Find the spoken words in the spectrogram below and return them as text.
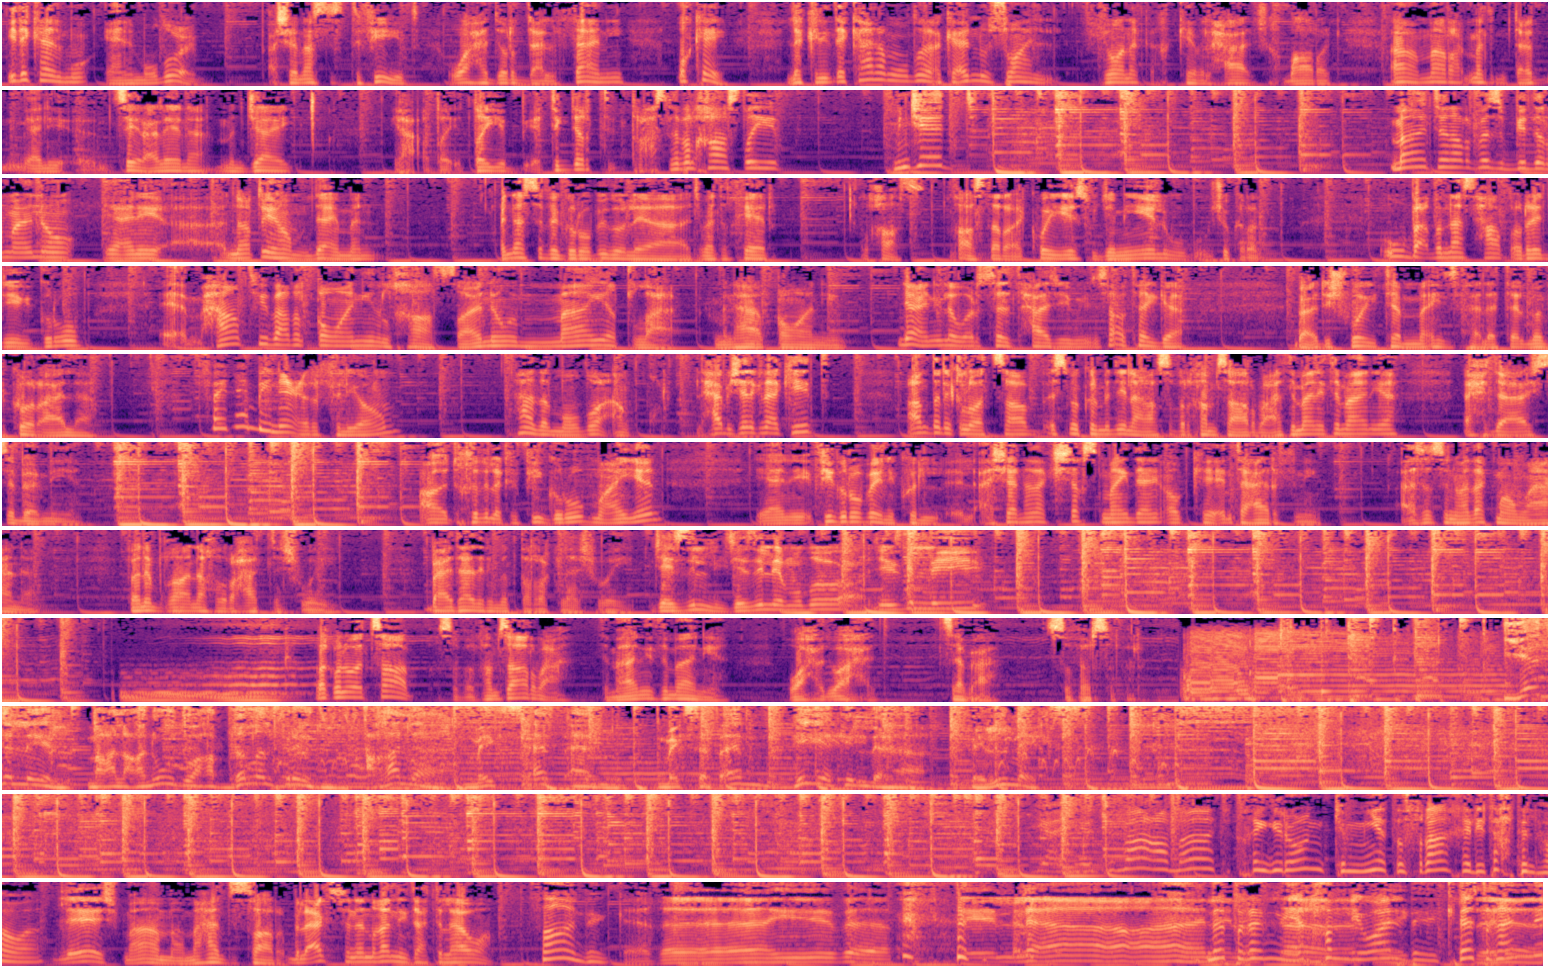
إذا كان المو يعني الموضوع عشان الناس تستفيد واحد يرد على الثاني okay. لكن إذا كان الموضوع كأنه سؤال شلونك؟ كيف الحال؟ شو أخبارك؟ آه ما راح ما يعني تسير علينا من جاي. يا طيب, طيب تقدر تراسلنا بالخاص طيب. من جد. ما تنرفز بقدر ما إنه يعني نعطيهم دائما. الناس في ال group يقول يا جماعة الخير الخاص. الخاص ترى كويس وجميل وشكرا. وبعض الناس حاط already group حاط في بعض القوانين الخاصة أنه ما يطلع من هذه القوانين. يعني لو أرسلت حاجة من يسار تلقى بعد شوي تم إزالة المذكور اعلاه فنبي نعرف اليوم هذا الموضوع عن قرب. اللي حاب يشاركنا أكيد؟ عن طريق الواتساب اسمك المدينة على صفر خمسة أربعة ثمانية ثمانية أحد سبعمية. عاد خذ لك في group معين. يعني في جروبين يكون عشان هذاك الشخص ما يداني okay أنت عارفني. على أساس إنه هذاك ما هو معانا. فنبغى ناخذ راحتنا شوي. بعد هذه اللي متطرق لها شوي. جايز لي جايز لي الموضوع جايز لي رقم الواتساب صفر خمسة أربعة ثمانية ثمانية واحد واحد سبعة صفر صفر. يا ذا الليل مع العنود وعبد الله الفريدي على ميكس أف أم. ميكس أف أم هي كلها في الميكس. تتخيلون كمية الصراخ اللي تحت الهواء. ليش ما ما, ما حد صار. بالعكس إحنا نغني تحت الهواء. صادق. غايبة إلا لا تغني يرحم لي والدك. لا تغني.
